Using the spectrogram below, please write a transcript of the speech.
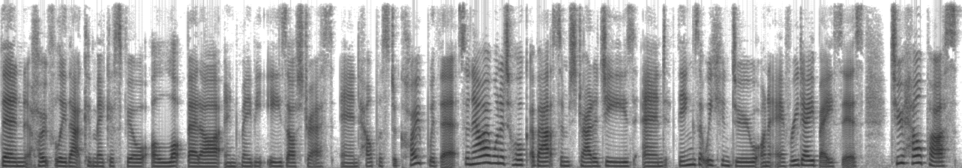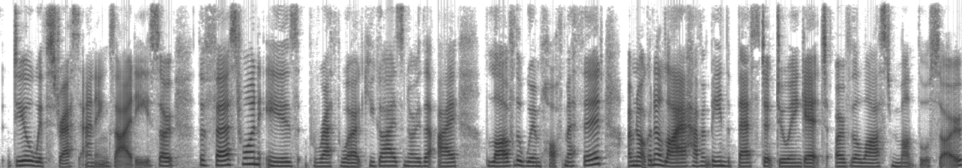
then hopefully that can make us feel a lot better and maybe ease our stress and help us to cope with it. So, now I want to talk about some strategies and things that we can do on an everyday basis to help us deal with stress and anxiety. So, the first one is breath work. You guys know that I love the Wim Hof method. I'm not going to lie, I haven't been the best at doing it over the last month or so,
